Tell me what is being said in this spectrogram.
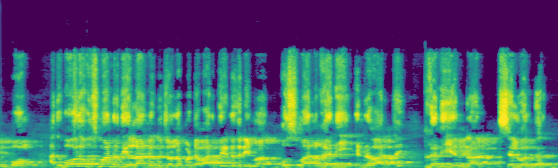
என்போம். அதுபோல உஸ்மான் ரதி அல்லாண்டுக்கு சொல்லப்பட்ட வார்த்தை என்ன தெரியுமா? உஸ்மான் கனி என்ற வார்த்தை. கனி என்றால் செல்வந்தர்.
